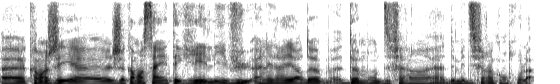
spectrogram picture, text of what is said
euh, comment j'ai, euh, je commence à intégrer les vues à l'intérieur de, de, mon différent, de mes différents contrôleurs.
